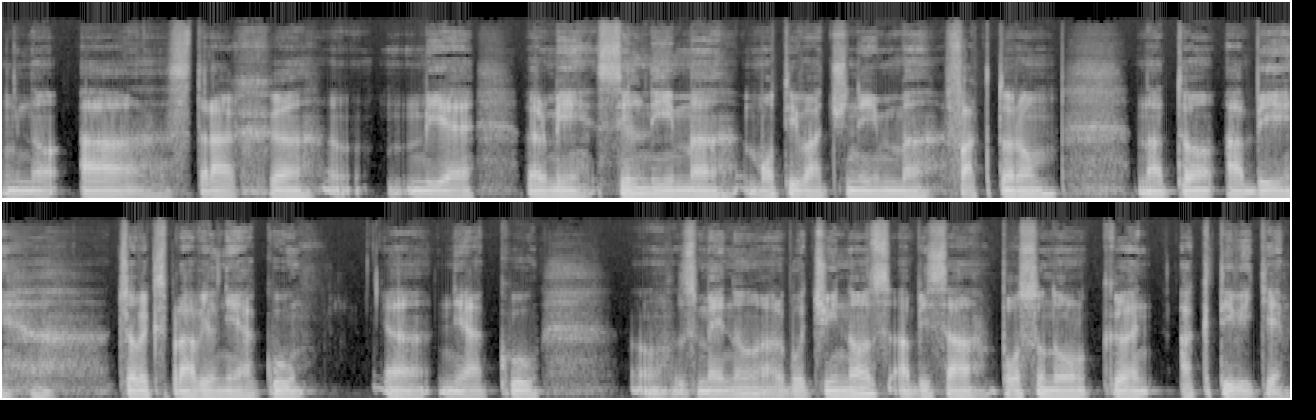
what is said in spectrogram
No a strach je veľmi silným motivačným faktorom na to, aby človek spravil nejakú, nejakú zmenu alebo činnosť, aby sa posunul k aktivite.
